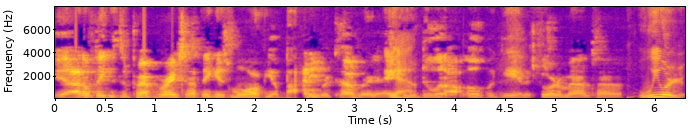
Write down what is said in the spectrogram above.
yeah, I don't think it's the preparation. I think it's more of your body recovering and able Yeah. to do it all over again in a short amount of time. we were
